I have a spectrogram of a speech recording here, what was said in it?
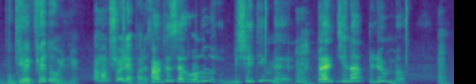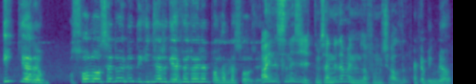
bu GF de oynuyor. Tamam şöyle yaparız. Kanka sen onu bir şey diyeyim mi? Hı. Bence ne yap biliyor musun? Hı. İlk yarım solo OS'de oynat, ikinci yarı GF'de oynat bakalım nasıl olacak. Aynısını diyecektim. Sen neden benim lafımı çaldın? Kanka bilmiyorum.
